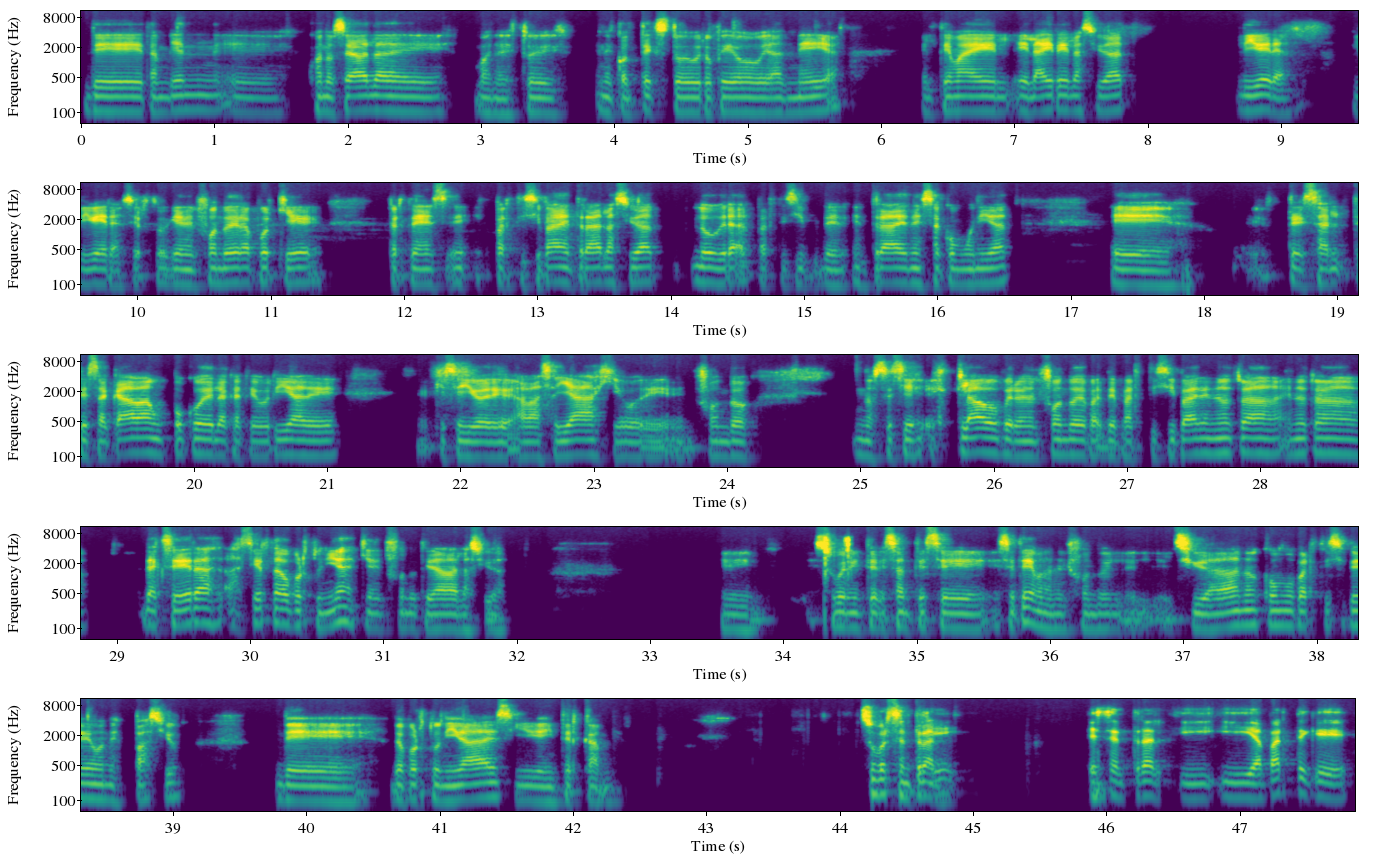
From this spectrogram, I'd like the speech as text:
de también eh, cuando se habla de, bueno, esto es en el contexto europeo, Edad Media, el tema del el aire de la ciudad libera, libera, ¿cierto? Que en el fondo era porque pertenece, participar, entrar a la ciudad, lograr entrar en esa comunidad, eh, te, te, sacaba un poco de la categoría de, qué sé yo, de avasallaje o de, en fondo, no sé si es esclavo, pero en el fondo de, de participar en otra, en otra, de acceder a, a, ciertas oportunidades que en el fondo te daba la ciudad. Eh, es súper interesante ese, ese, tema, en el fondo, el, el, ciudadano, cómo participe en un espacio de, de oportunidades y de intercambio. Súper central. Sí, es central. Y, y, aparte que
